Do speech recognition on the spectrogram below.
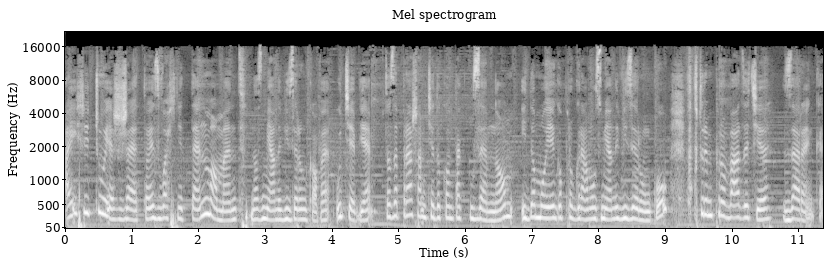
A jeśli czujesz, że to jest właśnie ten moment na zmiany wizerunkowe u Ciebie, to zapraszam Cię do kontaktu ze mną i do mojego programu zmiany wizerunku, w którym prowadzę Cię za rękę.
